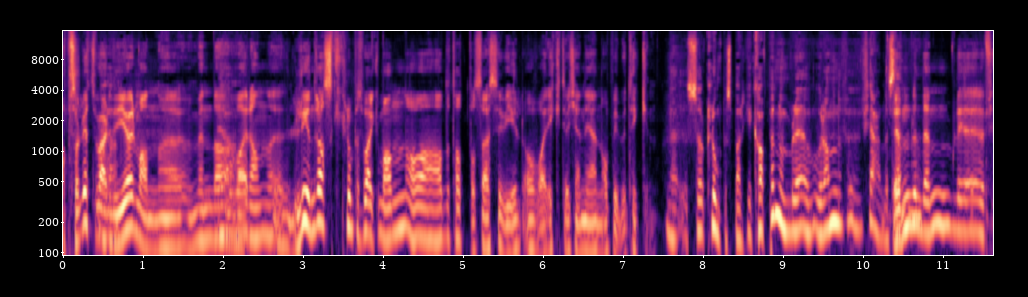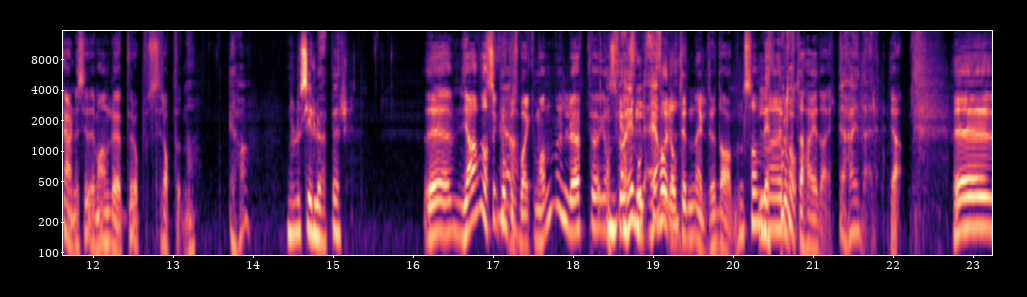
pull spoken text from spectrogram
absolutt. Hva er det de gjør, mann? Men da Ja. var han eh, lynrask, klumpesparkemannen, og hadde tatt på seg sivil og var ikke til å kjenne igjen oppe i butikken. Ja, Så klumpesparkekappen, hvordan fjernes den? Den, den ble fjernes idet man løper opp trappene. Jaha. Når du sier løper. Ja, altså Klumpesparkemannen løp ganske fort i forhold til den eldre damen som eh, ropte hei der. Ja, hei der. Ja. Eh,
